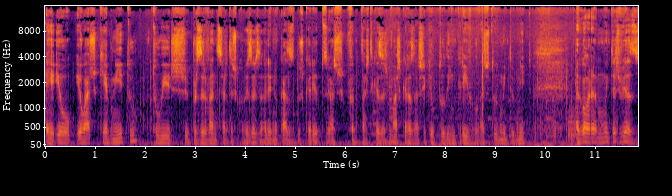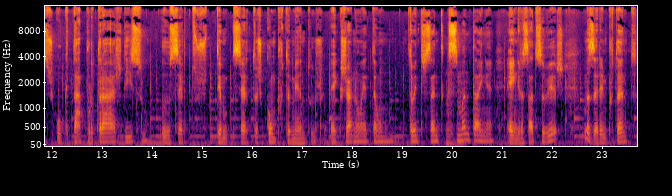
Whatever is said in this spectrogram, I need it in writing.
Eu, eu acho que é bonito tu ires preservando certas coisas. Olha, no caso dos caretos, eu acho fantásticas as máscaras, acho aquilo tudo incrível, acho tudo muito bonito. Agora, muitas vezes, o que está por trás disso, eh, certos, tem, certos comportamentos, é que já não é tão, tão interessante que se mantenha. É engraçado saberes, mas era importante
